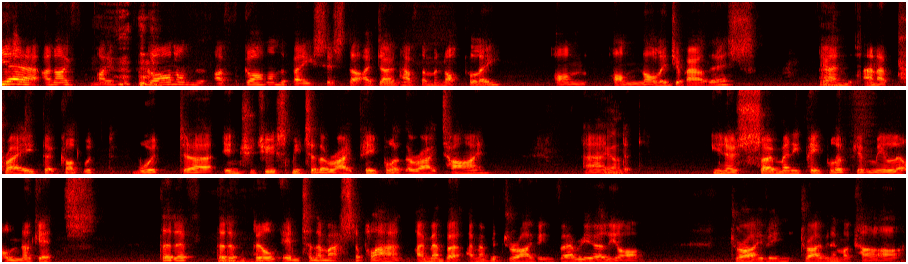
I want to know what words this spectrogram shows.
Yeah, and I've I've gone on the, I've gone on the basis that I don't have the monopoly on on knowledge about this, Yeah. and and I prayed that God would would uh, introduce me to the right people at the right time, and you know, so many people have given me little nuggets that have that have built into the master plan. I remember I remember driving very early on, driving driving in my car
